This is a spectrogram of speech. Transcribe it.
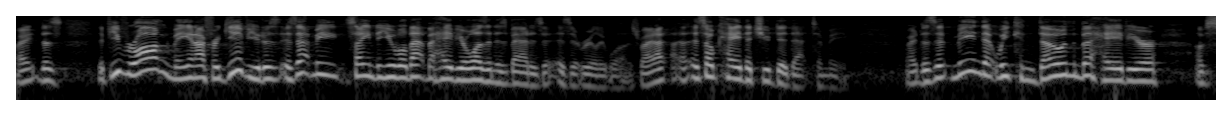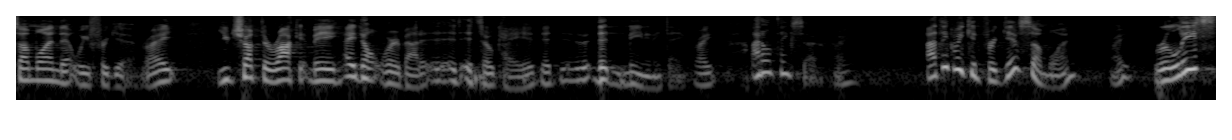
Right? Does if you've wronged me and I forgive you, does, is that me saying to you, well, that behavior wasn't as bad as it, as it really was, right? I, it's okay that you did that to me, right? Does it mean that we condone the behavior of someone that we forgive, right? You chucked the rock at me. Hey, don't worry about it. it, it it's okay. It, it didn't mean anything, right? I don't think so, right? I think we can forgive someone, right? Release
